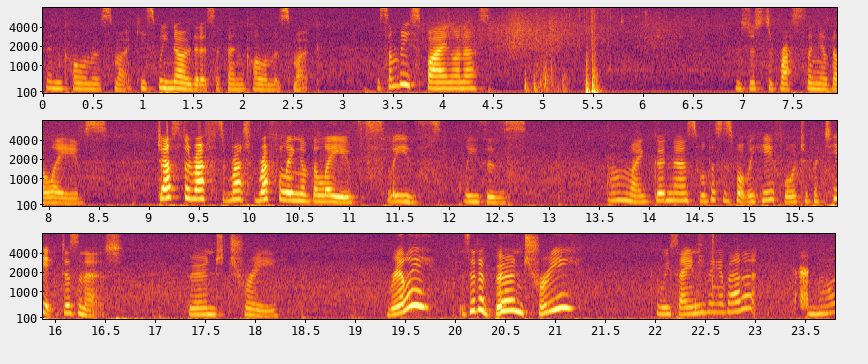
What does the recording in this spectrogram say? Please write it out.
Thin column of smoke. Yes, we know that it's a thin column of smoke. Is somebody spying on us? It's just the rustling of the leaves. Just the ruff, ruff, ruffling of the leaves. Leaves. Leases. Oh my goodness. Well, this is what we're here for, to protect, isn't it? Burned tree. Really? Is it a burned tree? Can we say anything about it? No.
